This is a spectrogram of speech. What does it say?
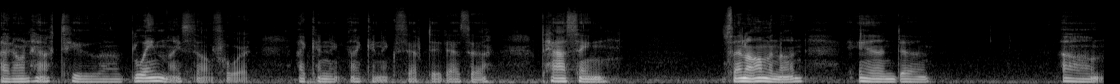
I don't have to uh, blame myself for it. I can I can accept it as a passing phenomenon, and uh, um,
